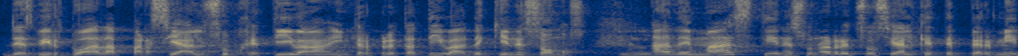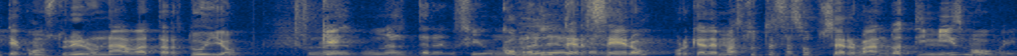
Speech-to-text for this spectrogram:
desvirtuada, parcial, subjetiva, interpretativa de quiénes somos. Además, tienes una red social que te permite construir un avatar tuyo una- que- un alter- sí, una como un tercero, porque además tú te estás observando a ti mismo, güey.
